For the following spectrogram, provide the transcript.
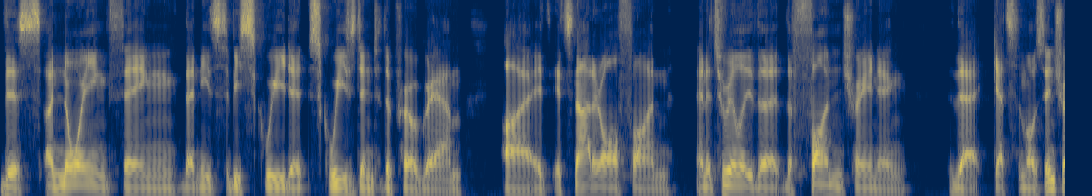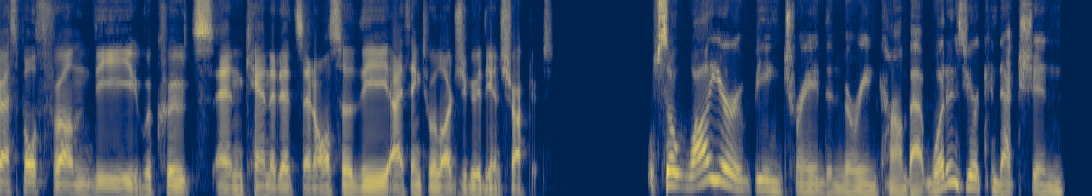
this annoying thing that needs to be squeezed squeezed into the program. Uh, it, it's not at all fun, and it's really the the fun training that gets the most interest, both from the recruits and candidates, and also the, I think, to a large degree, the instructors. So while you're being trained in Marine combat, what is your connection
